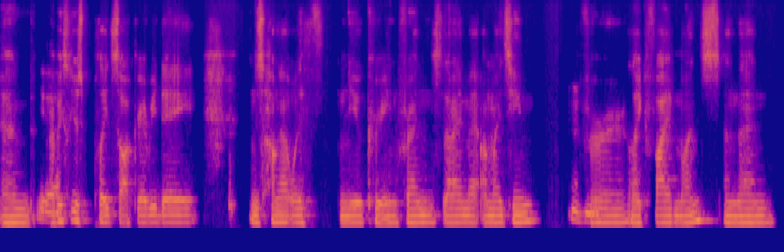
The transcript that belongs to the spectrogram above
And Yeah. I basically just played soccer every day and just hung out with new Korean friends that I met on my team Mhm. for like five months. And then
